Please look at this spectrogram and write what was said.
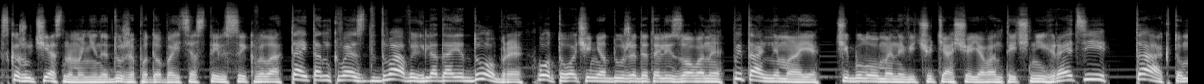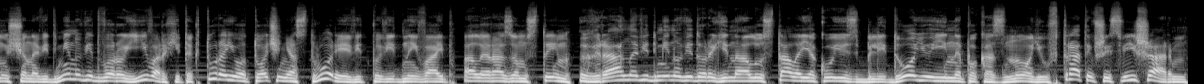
Скажу чесно, мені не дуже подобається стиль сиквела. Titan Quest 2 виглядає добре, оточення дуже деталізоване. Питань немає. Чи було у мене відчуття, що я в античній Греції? Так, тому що на відміну від ворогів, архітектура і оточення створює відповідний вайб, але разом з тим гра, на відміну від оригіналу, стала якоюсь блідою і непоказною, втративши свій шарм.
